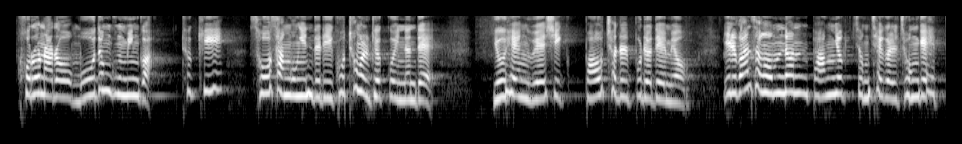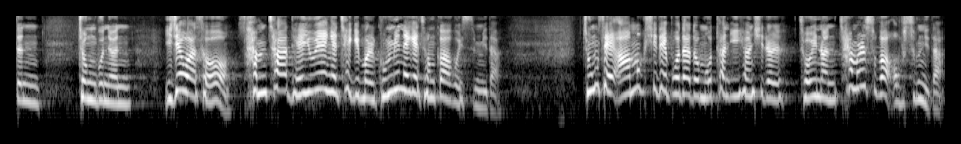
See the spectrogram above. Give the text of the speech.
코로나로 모든 국민과 특히 소상공인들이 고통을 겪고 있는데 여행 외식 바우처를 뿌려대며 일관성 없는 방역 정책을 전개했던 정부는 이제 와서 3차 대유행의 책임을 국민에게 전가하고 있습니다. 중세 암흑 시대보다도 못한 이 현실을 저희는 참을 수가 없습니다.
